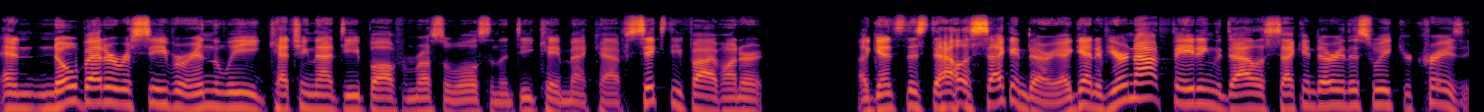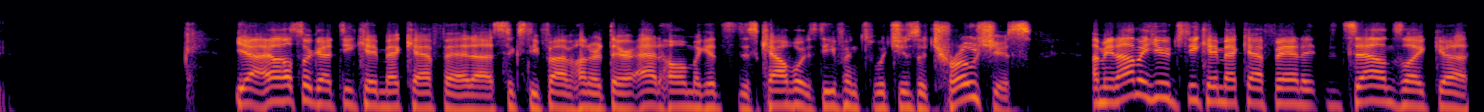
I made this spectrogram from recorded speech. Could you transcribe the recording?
And no better receiver in the league catching that deep ball from Russell Wilson than DK Metcalf. 6,500 against this Dallas secondary. Again, if you're not fading the Dallas secondary this week, you're crazy. Yeah, I also got DK Metcalf at uh, 6,500 there at home against this Cowboys defense, which is atrocious. I mean, I'm a huge DK Metcalf fan. It, it sounds like, uh,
